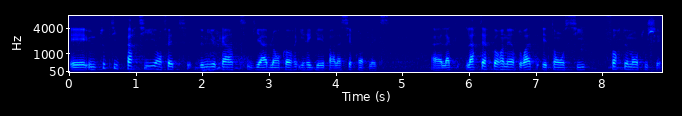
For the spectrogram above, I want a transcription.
et une toute petite partie en fait de myocarde viable encore irriguée par la circonflexe. Euh, l'artère coronaire droite étant aussi fortement touchée.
